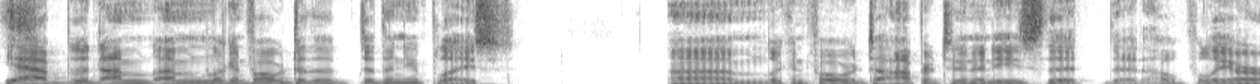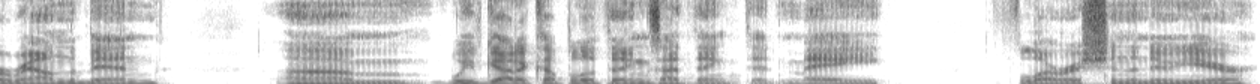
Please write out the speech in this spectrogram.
Yeah, but I'm I'm looking forward to the to the new place. Um, looking forward to opportunities that that hopefully are around the bend. Um, we've got a couple of things I think that may flourish in the new year.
